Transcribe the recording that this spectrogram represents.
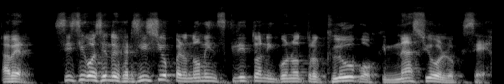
a ver, sí sigo haciendo ejercicio, pero no me he inscrito a ningún otro club o gimnasio o lo que sea.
